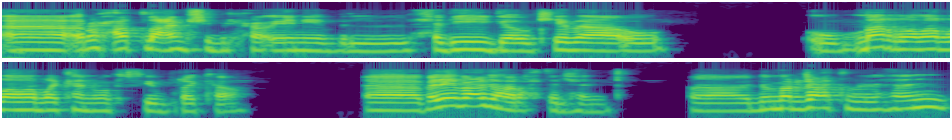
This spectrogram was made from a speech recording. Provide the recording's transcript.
آه، أروح أطلع أمشي بالح... يعني بالحديقة وكذا و... ومرة مرة مرة كان وقت فيه بركة. آه بعدين بعدها رحت الهند. آه لما رجعت من الهند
